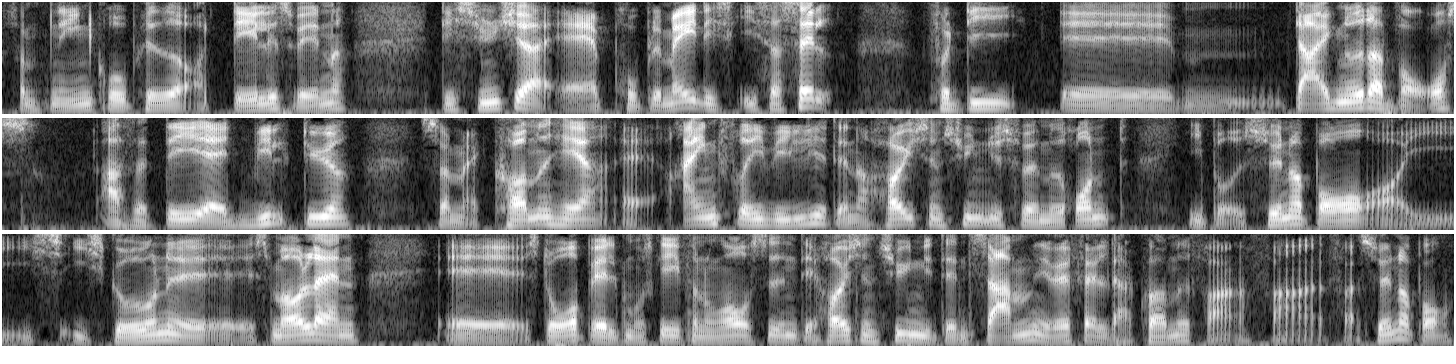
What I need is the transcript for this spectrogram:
som den ene gruppe hedder, og Delles venner, det synes jeg er problematisk i sig selv, fordi øh, der er ikke noget, der er vores. Altså, det er et vildt dyr, som er kommet her af egen fri vilje. Den har højst sandsynligt svømmet rundt i både Sønderborg og i, i Skåne, øh, Småland, øh, Storebælt måske for nogle år siden. Det er højst sandsynligt den samme, i hvert fald, der er kommet fra, fra, fra Sønderborg.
